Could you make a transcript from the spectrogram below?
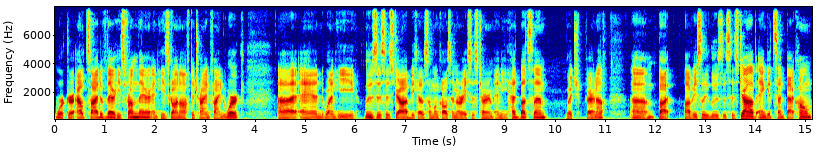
worker outside of there. He's from there and he's gone off to try and find work. Uh, and when he loses his job because someone calls him a racist term and he headbutts them, which fair enough, um, but obviously loses his job and gets sent back home.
